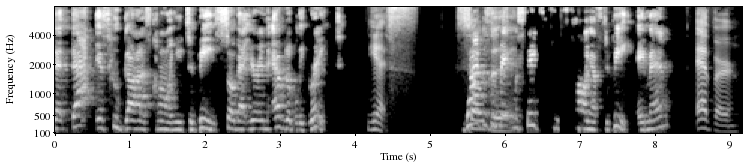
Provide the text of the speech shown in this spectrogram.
that that is who God is calling you to be so that you're inevitably great. Yes. So God doesn't good. make mistakes he's calling us to be. Amen. Ever.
